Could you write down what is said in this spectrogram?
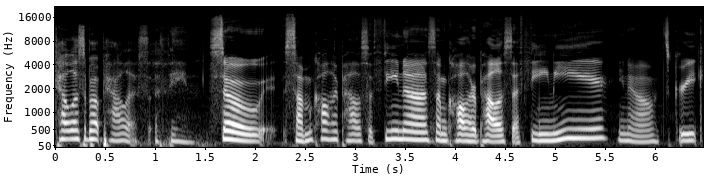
Tell us about Pallas Athene. So some call her Pallas Athena, some call her Pallas Athene. You know, it's Greek.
